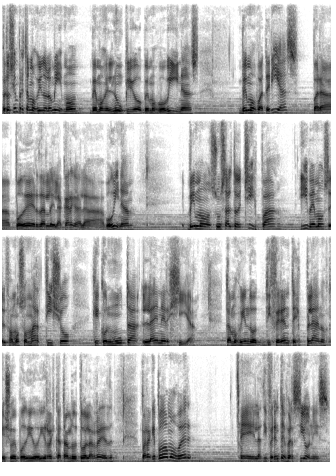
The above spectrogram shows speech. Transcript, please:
pero siempre estamos viendo lo mismo, vemos el núcleo, vemos bobinas, vemos baterías para poder darle la carga a la bobina, Vemos un salto de chispa y vemos el famoso martillo que conmuta la energía. Estamos viendo diferentes planos que yo he podido ir rescatando de toda la red para que podamos ver eh, las diferentes versiones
